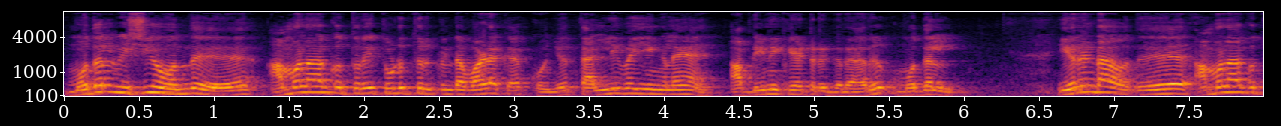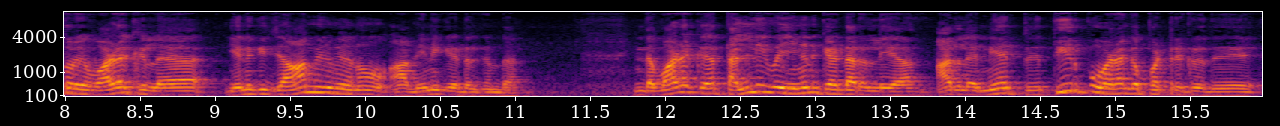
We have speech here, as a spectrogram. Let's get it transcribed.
முதல் விஷயம் வந்து அமலாக்கத்துறை தொடுத்திருக்கின்ற வழக்கை கொஞ்சம் தள்ளி வையுங்களேன் அப்படின்னு கேட்டிருக்கிறாரு முதல். இரண்டாவது அமலாக்கத்துறை வழக்கில் எனக்கு ஜாமீன் வேணும் அப்படின்னு கேட்டிருக்கின்றார். இந்த வழக்கை தள்ளி வையுங்கன்னு கேட்டார் இல்லையா? அதில் நேற்று தீர்ப்பு வழங்கப்பட்டிருக்கிறது.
